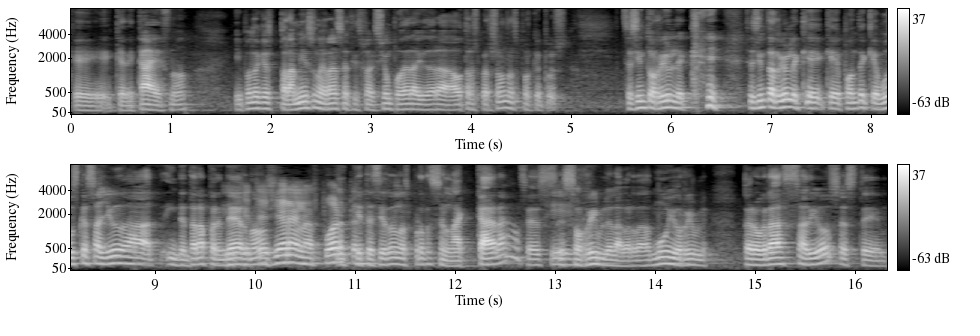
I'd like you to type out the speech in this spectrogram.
que, que decaes, ¿no? Y pone que para mí es una gran satisfacción poder ayudar a otras personas porque pues se siente horrible que, se siente horrible que, que ponte que buscas ayuda, intentar aprender, que ¿no? te cierren las Y puertas. que te cierran las puertas en la cara, o sea, es, Sí. es horrible, la verdad, muy horrible. Pero gracias a Dios, este,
